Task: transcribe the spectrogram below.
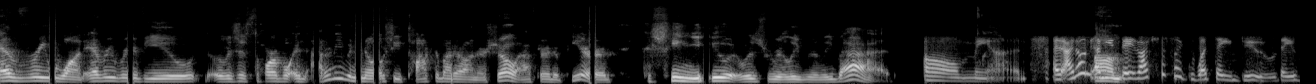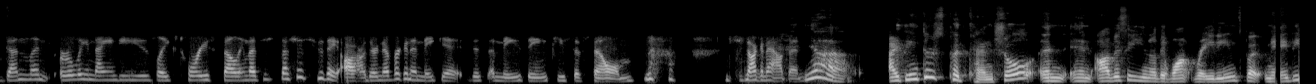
everyone, every review, it was just horrible. And I don't even know if she talked about it on her show after it appeared because she knew it was really, really bad. Oh man, and I don't. I mean, Um, they, that's just like what they do. They've done the early '90s, like Tori Spelling. That's just that's just who they are. They're never going to make it this amazing piece of film. it's just not going to happen. Yeah. I think there's potential and and obviously, you know, they want ratings, but maybe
